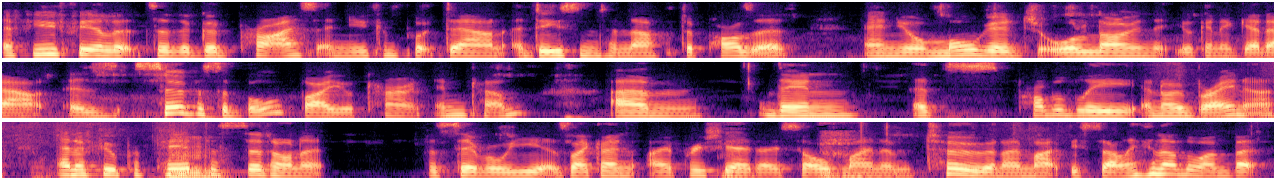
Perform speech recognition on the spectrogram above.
if you feel it's at a good price and you can put down a decent enough deposit and your mortgage or loan that you're going to get out is serviceable by your current income, um, then it's probably a no-brainer. And if you're prepared mm. to sit on it for several years, like I, I appreciate I sold mine in two and I might be selling another one, but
